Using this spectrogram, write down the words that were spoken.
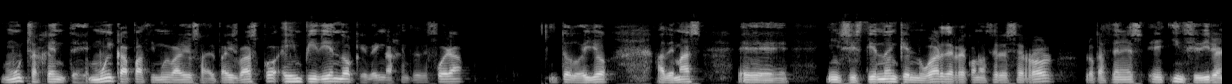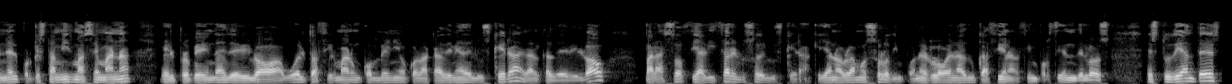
mucha gente muy capaz y muy valiosa del País Vasco e impidiendo que venga gente de fuera y todo ello, además, eh, insistiendo en que en lugar de reconocer ese error, lo que hacen es eh, incidir en él, porque esta misma semana el propio Ayuntamiento de Bilbao ha vuelto a firmar un convenio con la Academia de Euskera, el alcalde de Bilbao, para socializar el uso del euskera, que ya no hablamos solo de imponerlo en la educación al 100% de los estudiantes,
